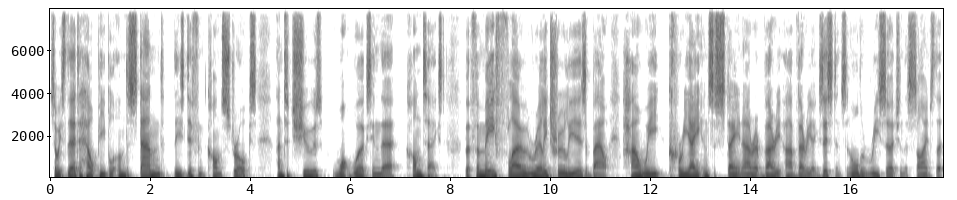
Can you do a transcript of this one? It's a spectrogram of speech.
So it's there to help people understand these different constructs and to choose what works in their context. But for me, flow really truly is about how we create and sustain our uh, very our very existence and all the research and the science that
